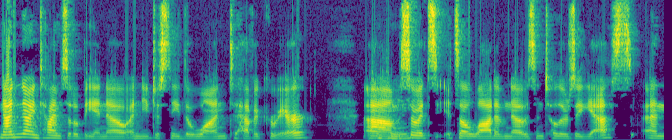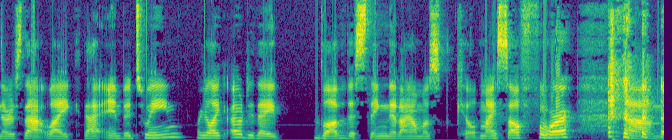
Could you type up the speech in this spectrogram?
99 times it'll be a no and you just need the one to have a career um, mm-hmm. so it's it's a lot of no's until there's a yes and there's that like that in between where you're like oh do they love this thing that I almost killed myself for. Um,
